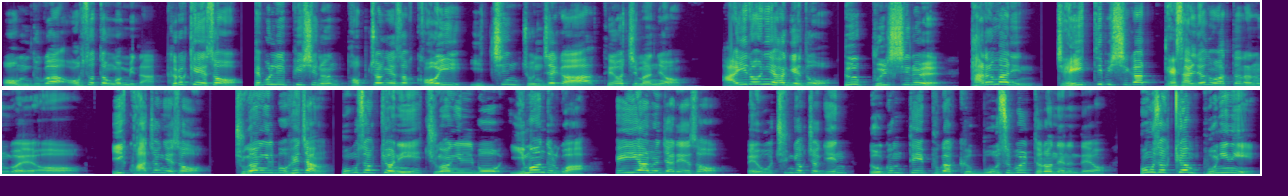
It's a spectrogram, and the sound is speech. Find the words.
엄두가 없었던 겁니다. 그렇게 해서 태블릿 PC는 법정에서 거의 잊힌 존재가 되었지만요. 아이러니하게도 그 불씨를 다름 아닌 JTBC가 되살려 놓았다는 거예요. 이 과정에서 중앙일보 회장 홍석현이 중앙일보 임원들과 회의하는 자리에서 매우 충격적인 녹음 테이프가 그 모습을 드러내는데요. 홍석현 본인이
